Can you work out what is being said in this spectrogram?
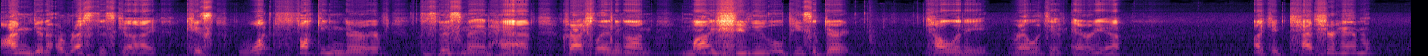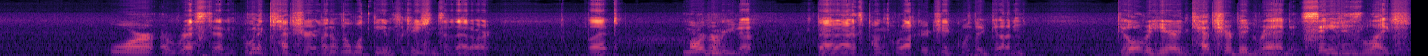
I'm gonna arrest this guy, cause what fucking nerve does this man have crash landing on my shitty little piece of dirt colony relative area? I could capture him or arrest him. I'm gonna capture him. I don't know what the implications of that are. But Margarita, badass punk rocker chick with a gun, go over here and capture Big Red. Save his life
